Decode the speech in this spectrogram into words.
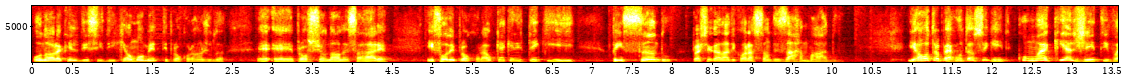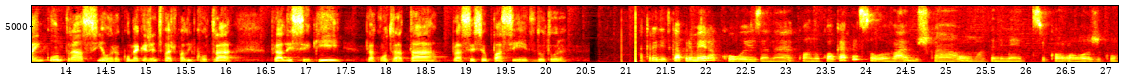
ou na hora que ele decidir que é o momento de procurar uma ajuda é, é, profissional nessa área, e for lhe procurar, o que é que ele tem que ir pensando para chegar lá de coração desarmado? E a outra pergunta é o seguinte: como é que a gente vai encontrar a senhora? Como é que a gente faz para lhe encontrar, para lhe seguir, para contratar, para ser seu paciente, doutora? Acredito que a primeira coisa, né, quando qualquer pessoa vai buscar um atendimento psicológico,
